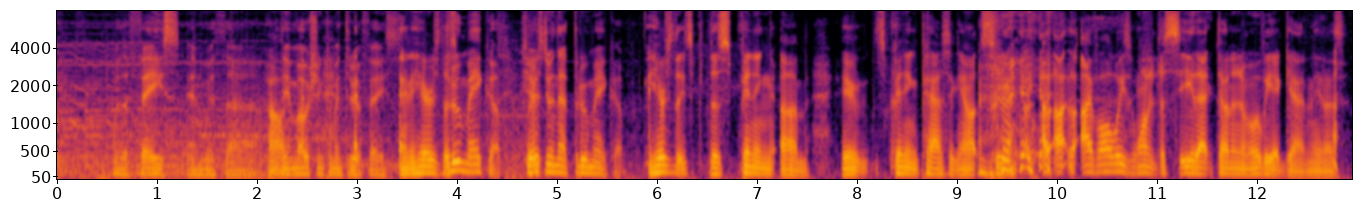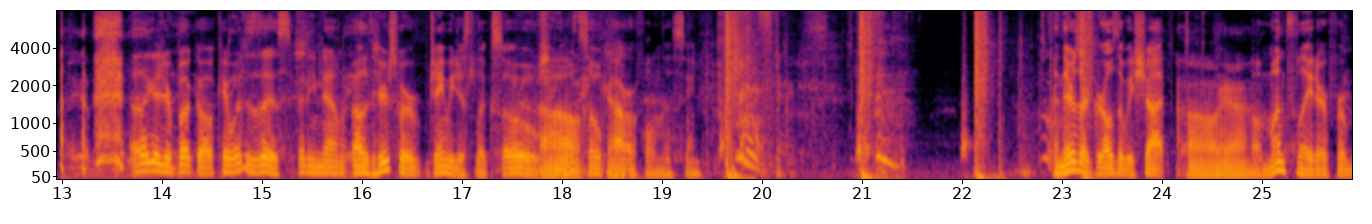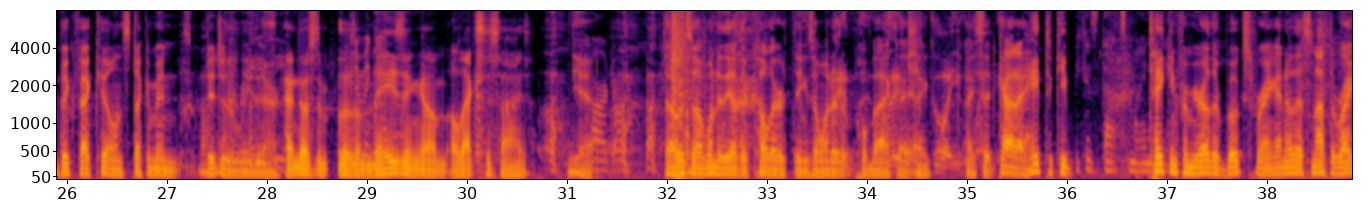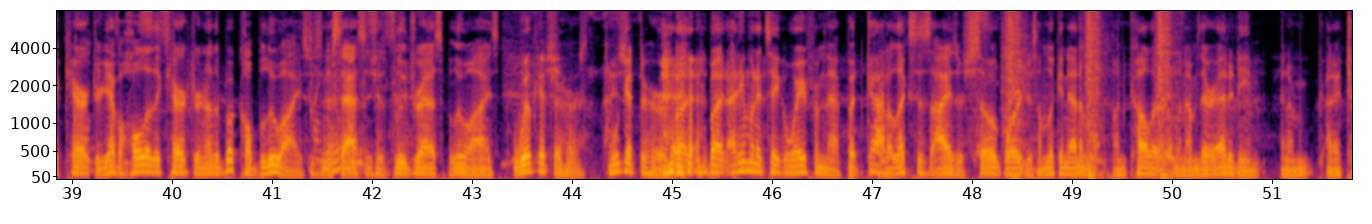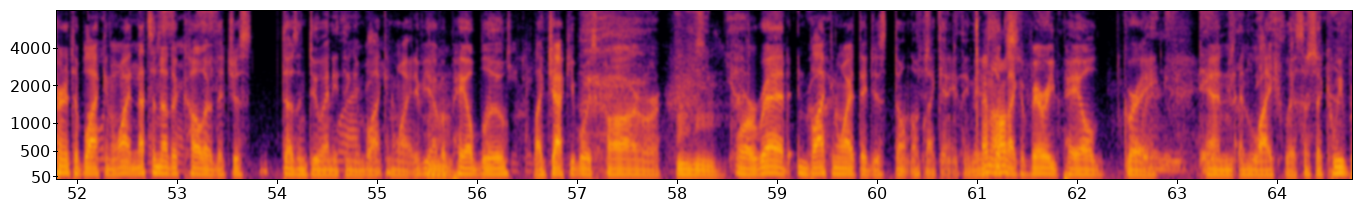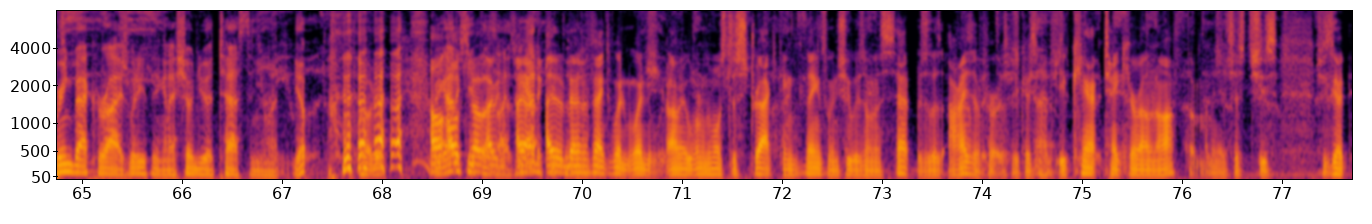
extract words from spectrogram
with a face and with uh, Oh, the emotion coming through a face And here's the through makeup. So here's- he's doing that through makeup. here's the the spinning um you know, spinning passing out scene. I, I, I've always wanted to see that done in a movie again. You know, I look at your book. go, Okay, what is this? Spinning down. Oh, here's where Jaime just looks so Oh, cool, so God. powerful in this scene. And there's our girls that we shot oh yeah. a month later for Big Fat Kill and stuck them in digitally there. And those those amazing um, Alexis eyes. Yeah, that was uh, one of the other color things I wanted to pull back. I, I, I said, God, I hate to keep Because that's my taking from your other books, Frank. I know that's not the right character. You have a whole other character in another book called Blue Eyes, who's an assassin. She has blue dress, blue eyes. We'll get to her. We'll get to her, but but I didn't want to take away from that. But God, Alexis's eyes are so gorgeous. I'm looking at them on color when I'm there editing, and I'm and I turn it to black and white, and that's another color that just doesn't do anything in black and white. If you have a pale blue, like Jackie Boy's car, or or a red in black and white, they just don't look like anything. They just And look also- like a very pale gray and and lifeless. I said, "Can we bring back her eyes? What do you think?" And I showed you a test, and you went, "Yep." we got to keep those I, eyes. We got to I, keep as a those matter of fact, when, when I mean, one of the most distracting things when she was on the set was those eyes of hers because you can't take your own off them. I mean, it's just she's she's got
